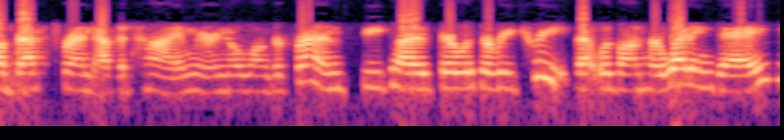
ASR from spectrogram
a best friend at the time, we were no longer friends because there was a retreat that was on her wedding day.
